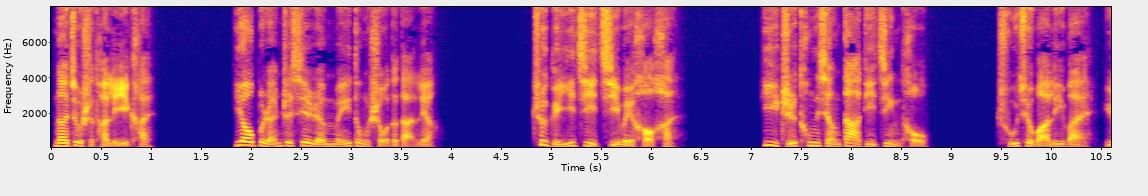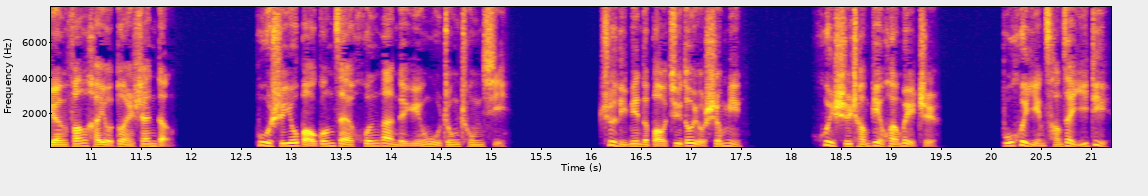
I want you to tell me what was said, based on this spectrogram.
那就是他离开，要不然这些人没动手的胆量。这个遗迹极为浩瀚，一直通向大地尽头。除却瓦砾外，远方还有断山等，不时有宝光在昏暗的云雾中冲起。这里面的宝具都有生命，会时常变换位置，不会隐藏在一地。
